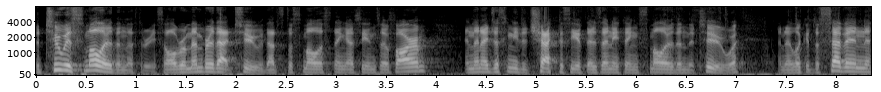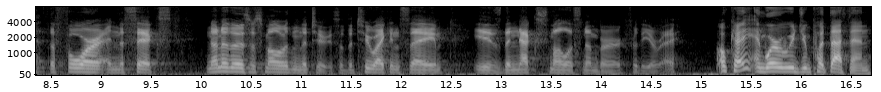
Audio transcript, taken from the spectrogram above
The 2 is smaller than the 3. So I'll remember that 2. That's the smallest thing I've seen so far. And then I just need to check to see if there's anything smaller than the 2. And I look at the 7, the 4, and the 6. None of those are smaller than the 2. So the 2 I can say is the next smallest number for the array. OK, and where would you put that then?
